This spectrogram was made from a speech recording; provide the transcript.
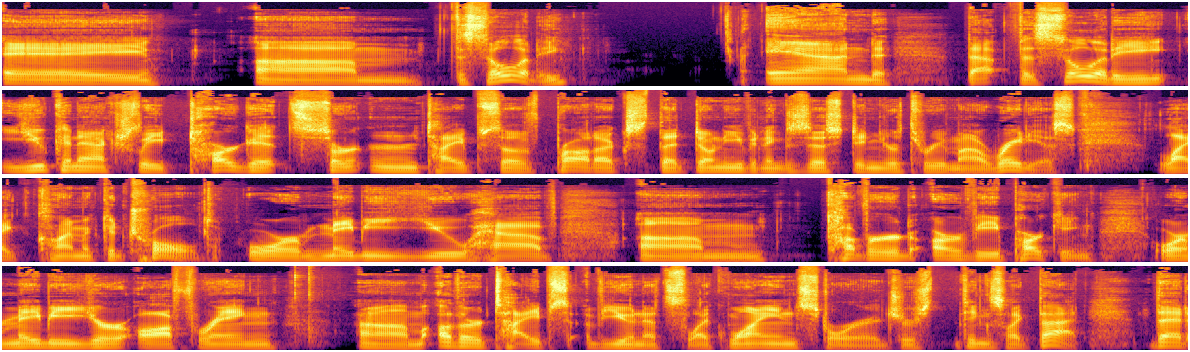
a um, facility and that facility, you can actually target certain types of products that don't even exist in your three mile radius, like climate controlled, or maybe you have um, covered RV parking, or maybe you're offering um, other types of units like wine storage or things like that that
